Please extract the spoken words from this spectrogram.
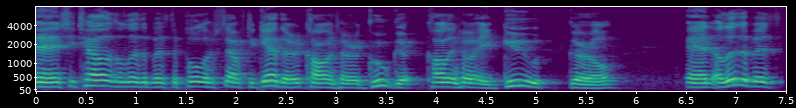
And she tells Elizabeth to pull herself together, calling her a goo, calling her a goo girl. And Elizabeth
